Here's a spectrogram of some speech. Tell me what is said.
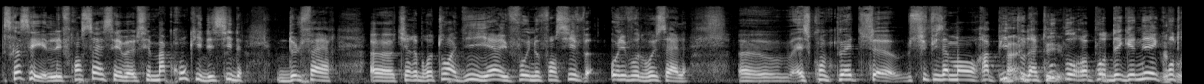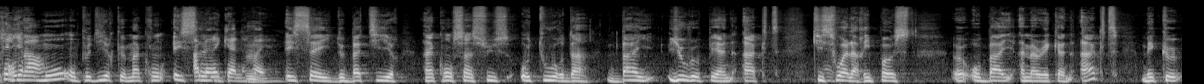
Parce que là, c'est les Français, c'est c'est Macron qui décide de le faire. Euh, Thierry Breton a dit hier, il faut une offensive au niveau de Bruxelles. Euh, Est-ce qu'on peut être suffisamment rapide Bah, tout d'un coup pour, pour dégainer et contrer En un l'IRA mot, on peut dire que Macron essaye, Américaine, ouais. essaye de bâtir un consensus autour d'un Buy European Act qui soit la riposte euh, au Buy American Act, mais que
